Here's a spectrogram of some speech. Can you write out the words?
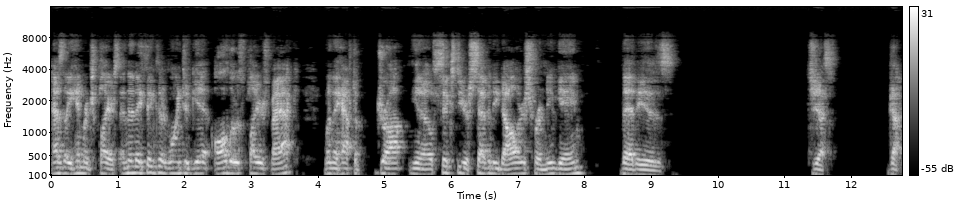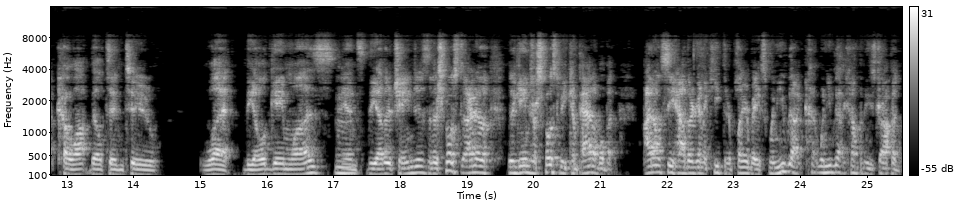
as they hemorrhage players. And then they think they're going to get all those players back when they have to drop, you know, 60 or $70 for a new game that is just got co-op built into what the old game was Mm. and the other changes and they're supposed to i know the games are supposed to be compatible but i don't see how they're going to keep their player base when you've got when you've got companies dropping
